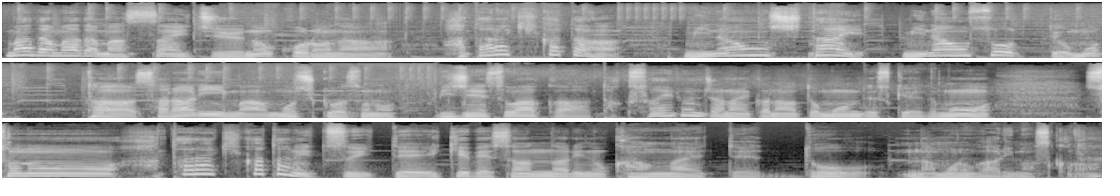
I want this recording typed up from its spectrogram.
まだまだ真っ最中のコロナ働き方見直したい見直そうって思ったサラリーマンもしくはそのビジネスワーカーたくさんいるんじゃないかなと思うんですけれども。その働き方について池部さんなりの考えってどんなものがありますか？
